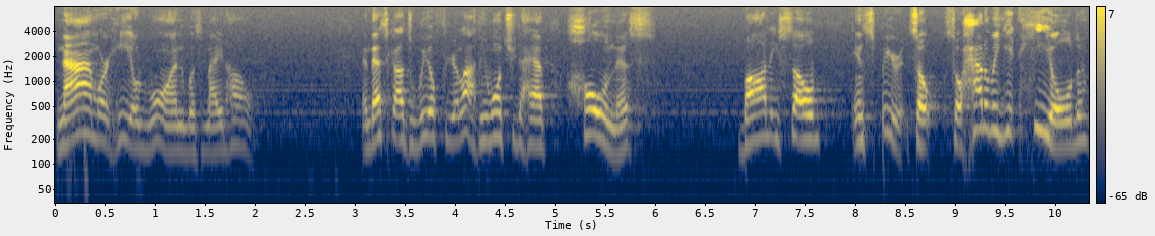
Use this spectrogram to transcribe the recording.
Nine were healed, one was made whole. And that's God's will for your life. He wants you to have wholeness, body, soul, and spirit. So, so how do we get healed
